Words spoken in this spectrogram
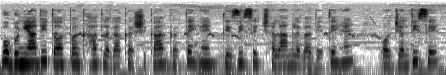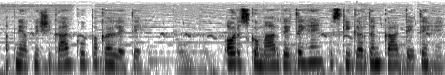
वो बुनियादी तौर पर घात लगाकर शिकार करते हैं, तेज़ी से छलांग लगा देते हैं और जल्दी से अपने अपने शिकार को पकड़ लेते हैं। और उसको मार देते हैं, उसकी गर्दन काट देते हैं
